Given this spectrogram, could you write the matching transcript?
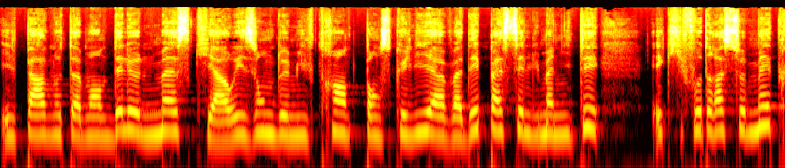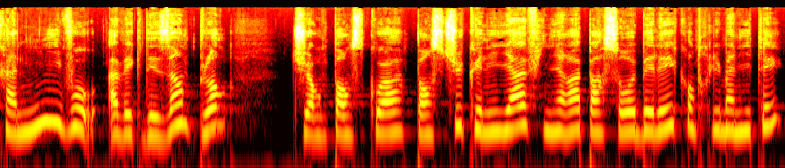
Il parle notamment d'Elon Musk qui, à horizon 2030, pense que l'IA va dépasser l'humanité et qu'il faudra se mettre à niveau avec des implants. Tu en penses quoi? Penses-tu que l'IA finira par se rebeller contre l'humanité?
